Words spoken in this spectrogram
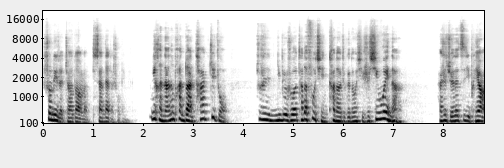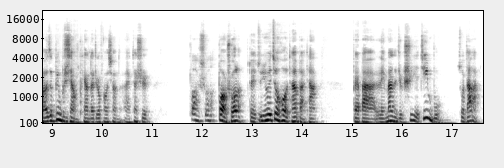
顺利的交到了第三代的手里面。你很难能判断他这种，就是你比如说他的父亲看到这个东西是欣慰呢，还是觉得自己培养儿子并不是想培养到这个方向的？哎，但是不好说。不好说了。对，就因为最后他把他把把雷曼的这个事业进一步做大了。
